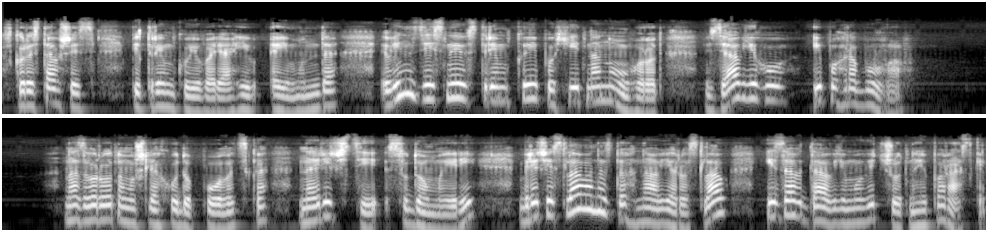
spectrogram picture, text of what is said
Скориставшись підтримкою варягів Еймунда, він здійснив стрімкий похід на Новгород, взяв його і пограбував. На зворотному шляху до Полоцька на річці Судомирі Брячеслава наздогнав Ярослав і завдав йому відчутної поразки.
